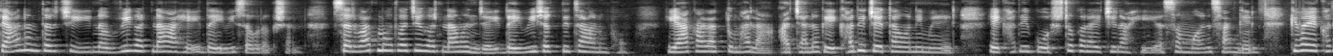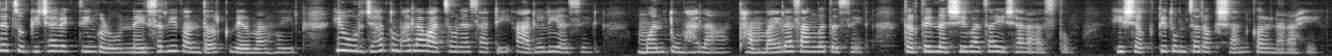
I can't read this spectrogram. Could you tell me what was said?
त्यानंतरची नववी घटना आहे दैवी संरक्षण. सर्वात महत्त्वाची घटना म्हणजे दैवी शक्तीचा अनुभव. या काळात तुम्हाला अचानक एखादी चेतावणी मिळेल. एखादी गोष्ट करायची नाही असं मन सांगेल किंवा एखाद्या चुकीच्या व्यक्तींकडून नैसर्गिक अंतर निर्माण होईल. ही ऊर्जा तुम्हाला वाचवण्यासाठी आलेली असेल. मन तुम्हाला थांबायला सांगत असेल तर ते नशिबाचा इशारा असतो. ही शक्ती तुमचं रक्षण करणार आहे.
